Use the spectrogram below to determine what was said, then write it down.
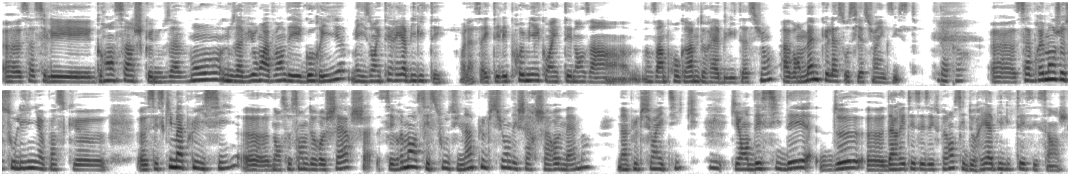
ça c'est les grands singes que nous avons. Nous avions avant des gorilles, mais ils ont été réhabilités. Voilà, ça a été les premiers qui ont été dans un dans un programme de réhabilitation avant même que l'association existe. D'accord. Euh, ça vraiment je souligne parce que euh, c'est ce qui m'a plu ici euh, dans ce centre de recherche. C'est vraiment c'est sous une impulsion des chercheurs eux-mêmes, une impulsion éthique, qui ont décidé de d'arrêter ces expériences et de réhabiliter ces singes.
